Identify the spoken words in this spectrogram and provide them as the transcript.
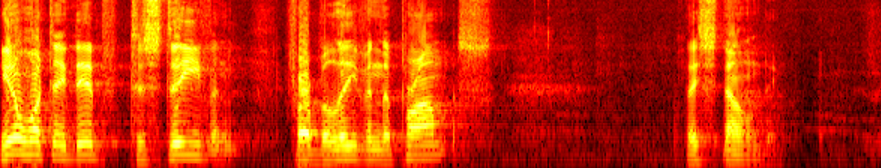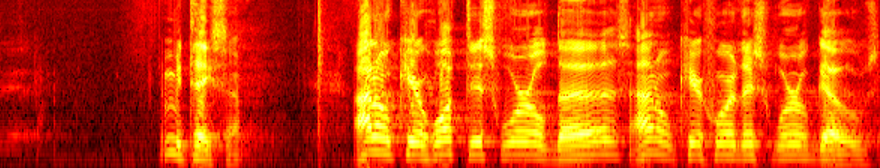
You know what they did to Stephen for believing the promise? They stoned him. Let me tell you something. I don't care what this world does. I don't care where this world goes.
